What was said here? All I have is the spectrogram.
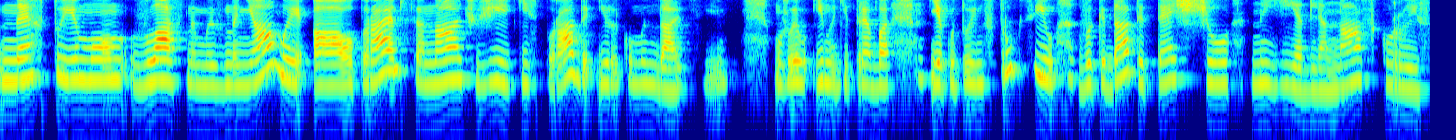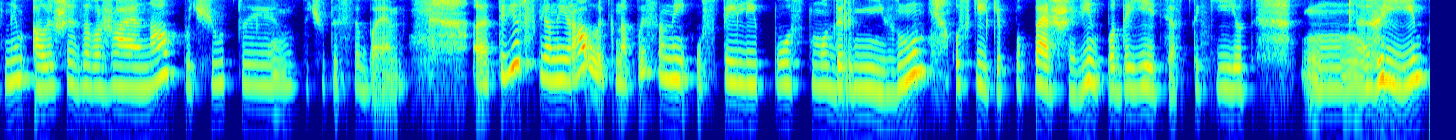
нехтуємо власними знаннями, а опираємося на чужі якісь поради і рекомендації? Можливо, іноді треба як ту інструкцію викидати те, що не є для нас корисним, а лише заважає нам почути, почути себе. Е, Твір Скляний равлик написаний у стилі постмодернізму, оскільки, по-перше, він подається в такій от грі,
